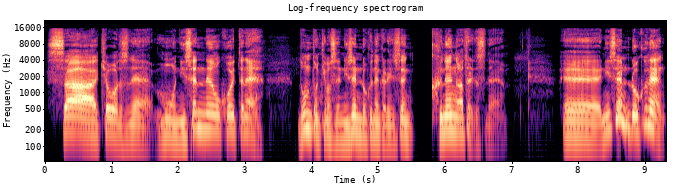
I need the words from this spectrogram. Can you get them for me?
さあ今日はですねもう2000年を超えてねどんどん来ますね2006年から2009年あたりですねえー、2006年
